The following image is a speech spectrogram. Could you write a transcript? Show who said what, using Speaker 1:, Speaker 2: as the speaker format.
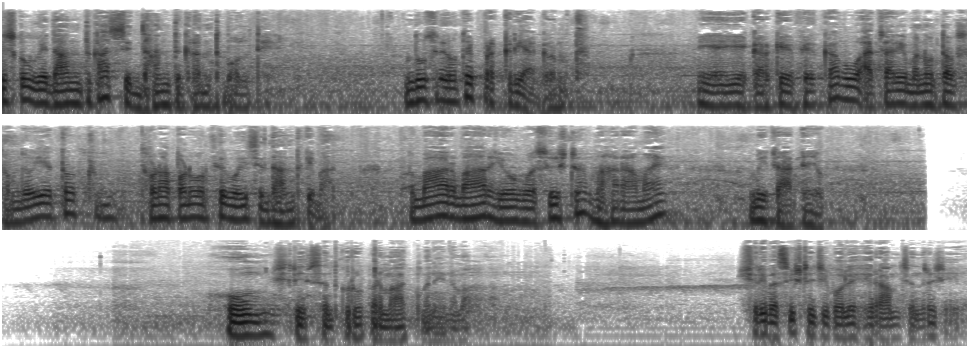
Speaker 1: इसको वेदांत का सिद्धांत ग्रंथ बोलते हैं। दूसरे होते प्रक्रिया ग्रंथ। ये ये करके फिर कब वो आचार्य बनो तब समझो, ये तो थोड़ा पढ़ो और फिर वही सिद्धांत की बात। तो बार बार योग वशिष्ठ महारामायण विचार योग
Speaker 2: ओम श्री सदगुरु परमात्मा ने नमः। श्री वशिष्ठ जी बोले, हे रामचंद्र जी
